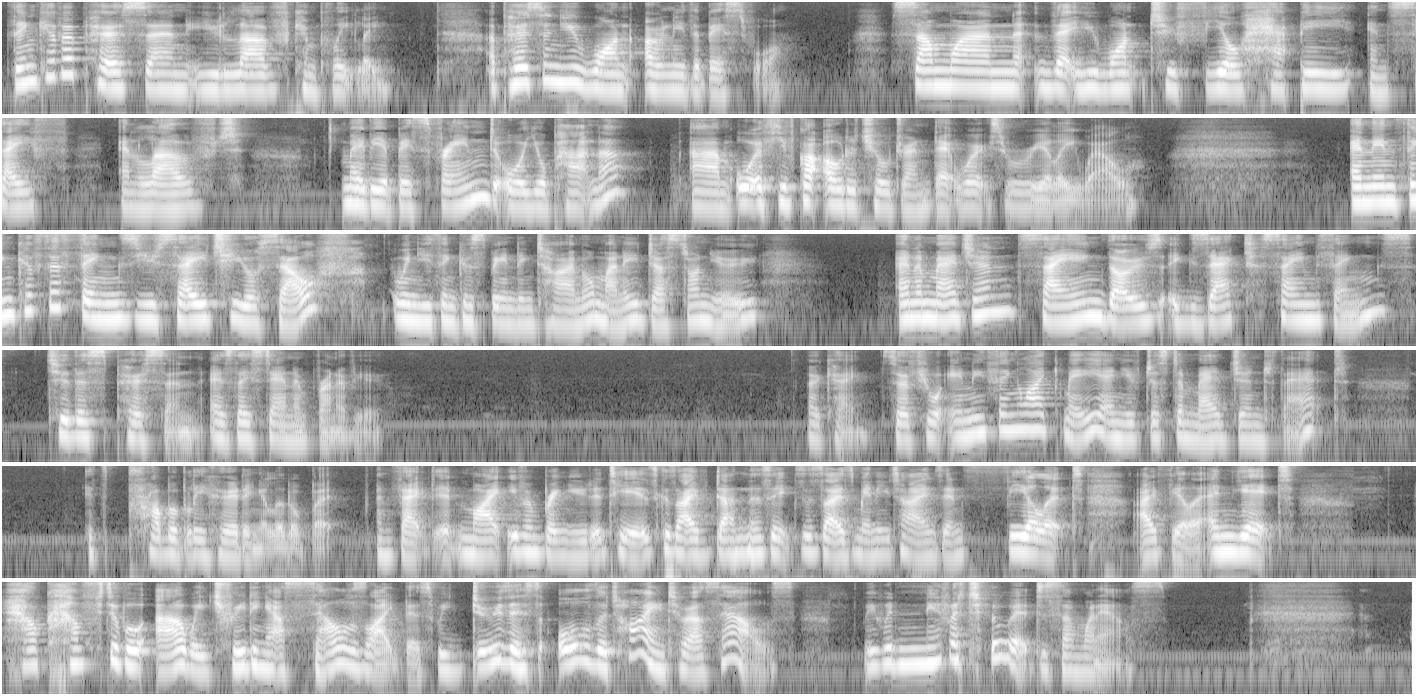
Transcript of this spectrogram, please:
think of a person you love completely, a person you want only the best for someone that you want to feel happy and safe and loved, maybe a best friend or your partner, um, or if you've got older children, that works really well. And then think of the things you say to yourself when you think of spending time or money just on you. And imagine saying those exact same things to this person as they stand in front of you. Okay, so if you're anything like me and you've just imagined that, it's probably hurting a little bit. In fact, it might even bring you to tears because I've done this exercise many times and feel it. I feel it. And yet, how comfortable are we treating ourselves like this? We do this all the time to ourselves. We would never do it to someone else.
